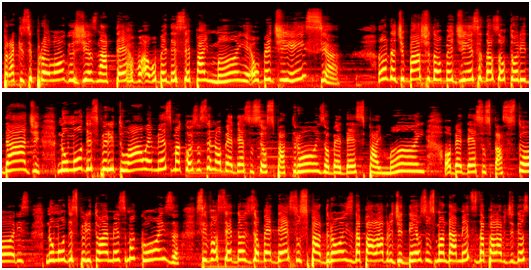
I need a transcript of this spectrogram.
para que se prolongue os dias na terra, obedecer pai e mãe, é obediência anda debaixo da obediência das autoridades. No mundo espiritual é a mesma coisa, você não obedece os seus patrões, obedece pai e mãe, obedece os pastores. No mundo espiritual é a mesma coisa. Se você desobedece os padrões da palavra de Deus, os mandamentos da palavra de Deus,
